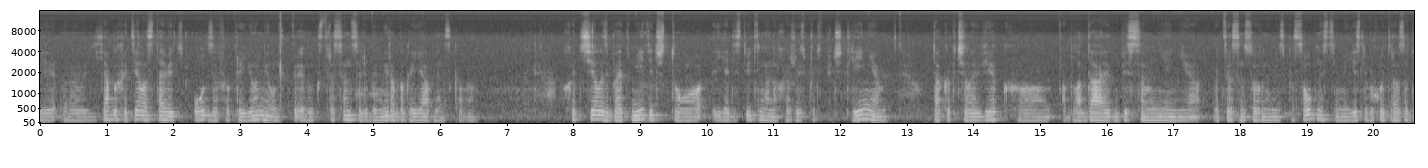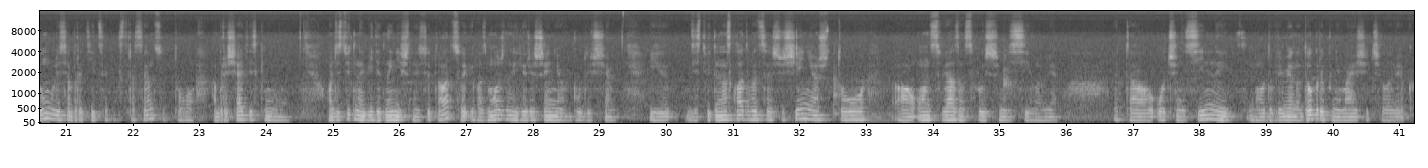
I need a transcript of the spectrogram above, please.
Здравствуйте. Э, Я бы хотела оставить отзыв о приеме у экстрасенса Любомира Богоявленского. Хотелось бы отметить, что я действительно нахожусь под впечатлением, так как человек э, обладает без сомнения экстрасенсорными способностями. Если вы хоть раз задумывались обратиться к экстрасенсу, то обращайтесь к нему. Он действительно видит нынешнюю ситуацию и возможно ее решение в будущем. И действительно складывается ощущение, что а, он связан с высшими силами. Это очень сильный, но одновременно добрый, понимающий человек.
